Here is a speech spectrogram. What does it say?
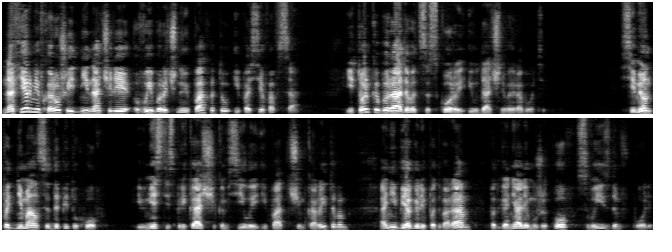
На ферме в хорошие дни начали выборочную пахоту и посев овса, и только бы радоваться скорой и удачливой работе. Семен поднимался до петухов, и вместе с приказчиком Силой и Патчем Корытовым они бегали по дворам, подгоняли мужиков с выездом в поле.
